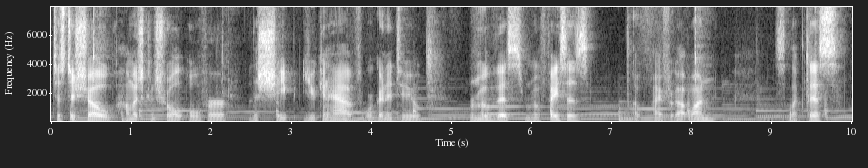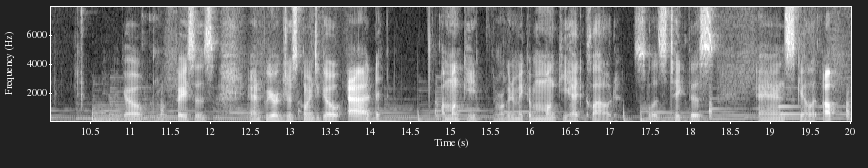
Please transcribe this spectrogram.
Just to show how much control over the shape you can have, we're going to do remove this, remove faces. Oh, I forgot one. Select this. Go, remove faces. And we are just going to go add a monkey and we're going to make a monkey head cloud. So let's take this and scale it up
